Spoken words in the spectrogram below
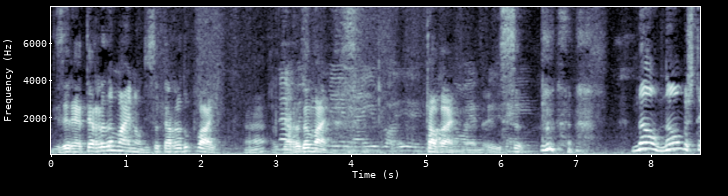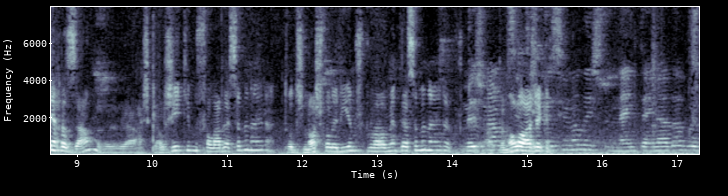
dizer é a terra da mãe, não disse a terra do pai. ah, A Não, terra da mãe. é Tá igual, bem, não é? é isso. tem- Não, não, mas tem razão. Ah, Acho que é legítimo falar dessa maneira. Todos nós falaríamos provavelmente dessa maneira. Mas não uma no lógica. nacionalista, nem tem nada a ver.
